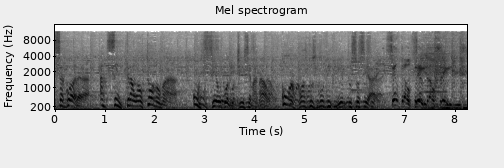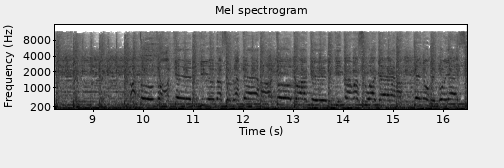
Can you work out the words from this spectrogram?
Começa agora a Central Autônoma, o seu boletim semanal com a voz dos movimentos sociais. Central 3. Central 3. A todo aquele que anda sobre a terra, a todo aquele que trava sua guerra, quem não reconhece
